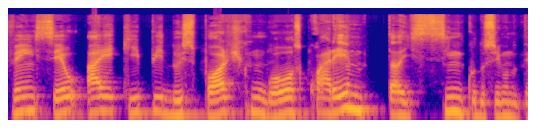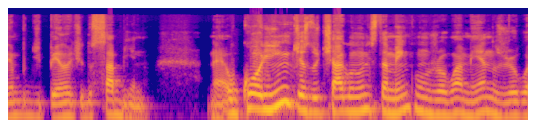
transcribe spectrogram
venceu a equipe do esporte com gol aos 45 do segundo tempo de pênalti do Sabino. Né? O Corinthians do Thiago Nunes também com um jogo a menos, jogo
